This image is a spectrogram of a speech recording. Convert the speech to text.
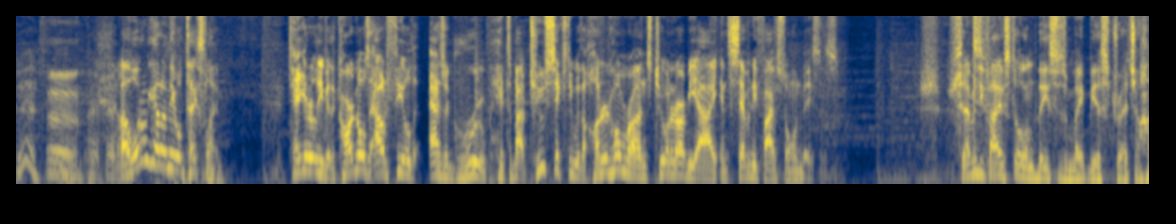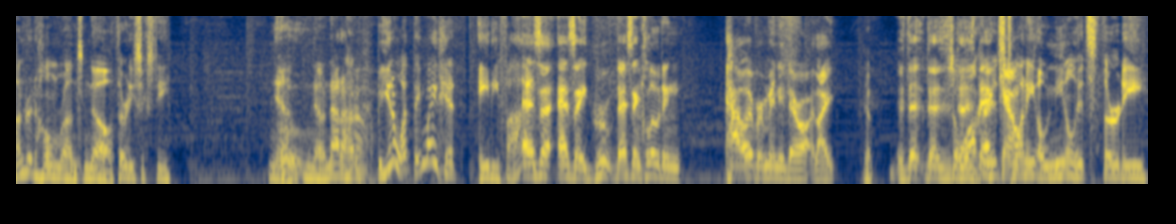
Yeah. Uh, what do we got on the old text line? Take it or leave it. The Cardinals outfield as a group hits about 260 with 100 home runs, 200 RBI, and 75 stolen bases. 75 stolen bases might be a stretch. 100 home runs, no. 30, 60. No, Ooh, no, not 100. But you know what? They might hit 85. As a as a group, that's including however many there are. Like, Yep. is that, does So does Walker that hits count? 20, O'Neill hits 30,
